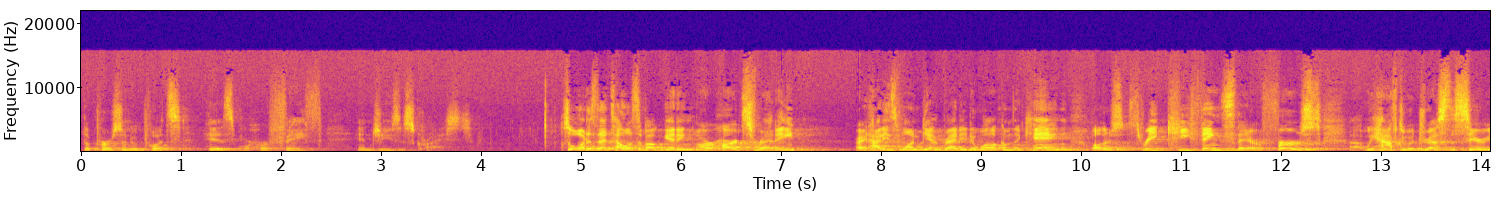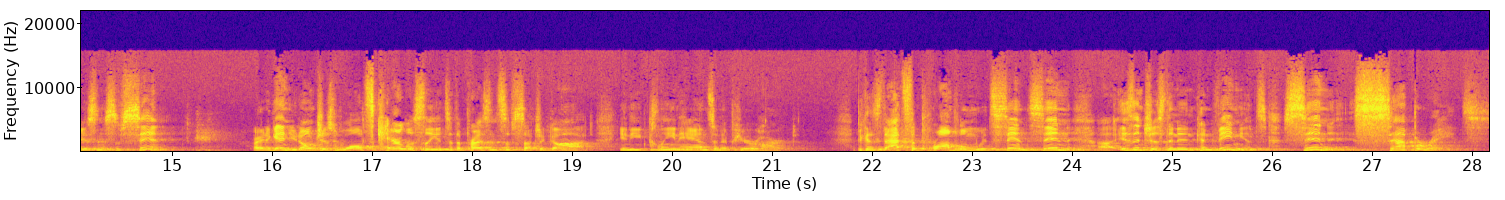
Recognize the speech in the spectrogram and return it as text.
the person who puts his or her faith in Jesus Christ. So, what does that tell us about getting our hearts ready? Right? How does one get ready to welcome the king? Well, there's three key things there. First, uh, we have to address the seriousness of sin. Right? Again, you don't just waltz carelessly into the presence of such a God. You need clean hands and a pure heart. Because that's the problem with sin. Sin uh, isn't just an inconvenience, sin separates.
